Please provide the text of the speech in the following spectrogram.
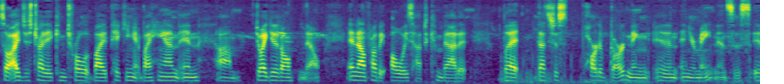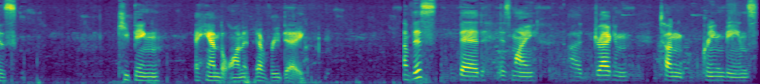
So I just try to control it by picking it by hand. And um, do I get it all? No. And I'll probably always have to combat it. But that's just part of gardening and, and your maintenance is, is keeping a handle on it every day. Now this bed is my uh, dragon tongue green beans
